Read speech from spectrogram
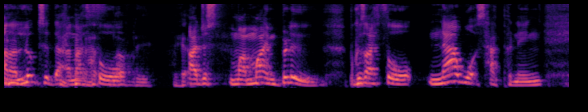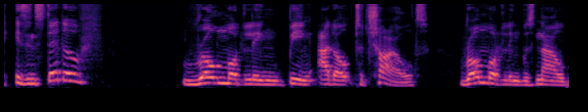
and I looked at that and I thought. Yeah. I just my mind blew because I thought now what's happening is instead of role modeling being adult to child, role modeling was now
